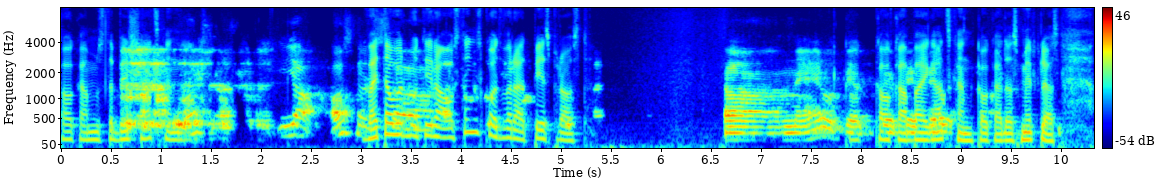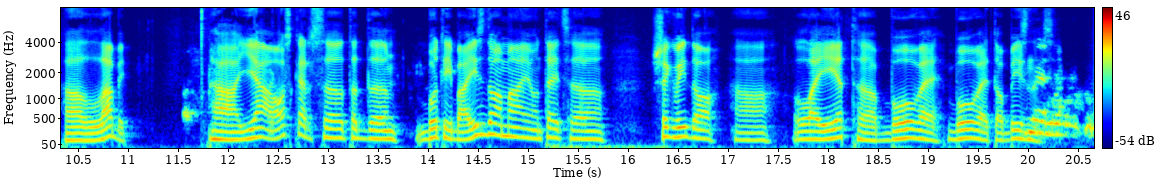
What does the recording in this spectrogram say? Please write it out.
kaut kā mums te bija šāds skan. Jā, Oskars. Vai tev varbūt ir austiņas, ko tu varētu piesprāst? Uh, nē, pie, kaut, kā baigi atskan kaut kādos mirkļos. Uh, labi. Uh, jā, Oskars uh, tad uh, būtībā izdomāja un teica, uh, šeit video, uh, lai iet uh, būvē, būvē to biznesu. Nē, nu,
